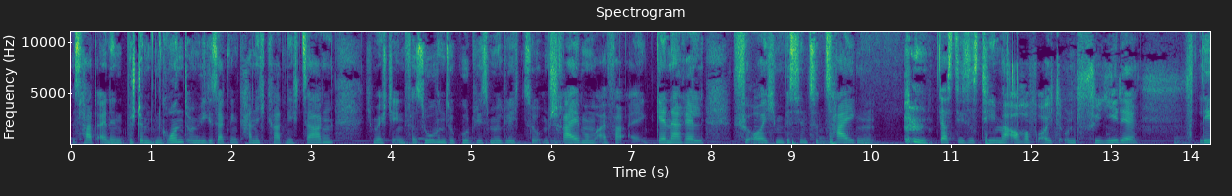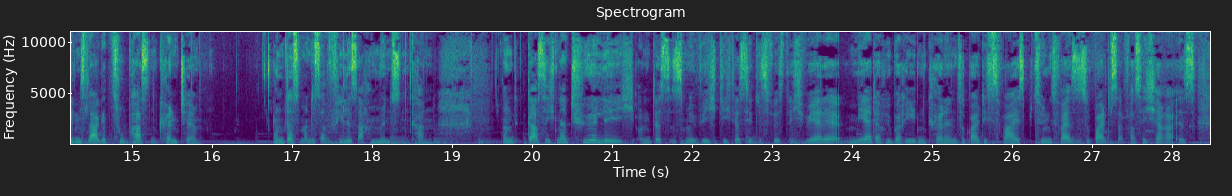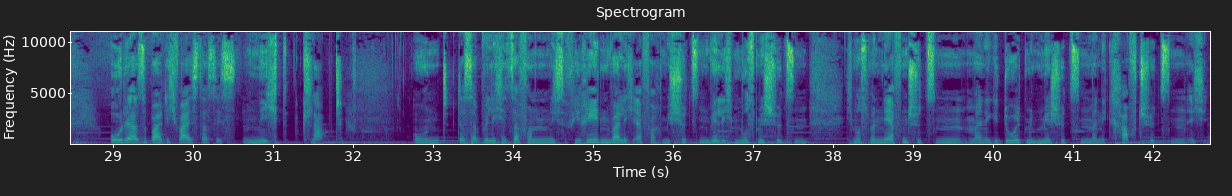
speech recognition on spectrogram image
das hat einen bestimmten Grund und wie gesagt, den kann ich gerade nicht sagen. Ich möchte ihn versuchen, so gut wie es möglich zu umschreiben, um einfach generell für euch ein bisschen zu zeigen, dass dieses Thema auch auf euch und für jede Lebenslage zupassen könnte und dass man das auf viele Sachen münzen kann. Und dass ich natürlich, und das ist mir wichtig, dass ihr das wisst, ich werde mehr darüber reden können, sobald ich es weiß, beziehungsweise sobald es einfach sicherer ist. Oder sobald ich weiß, dass es nicht klappt. Und deshalb will ich jetzt davon nicht so viel reden, weil ich einfach mich schützen will. Ich muss mich schützen. Ich muss meine Nerven schützen, meine Geduld mit mir schützen, meine Kraft schützen. Ich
